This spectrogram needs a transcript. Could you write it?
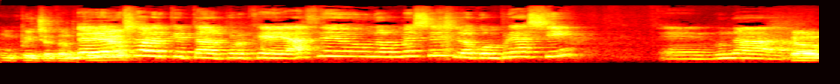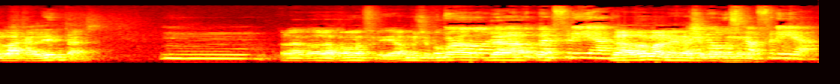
un pincho de tortilla, Veremos a ver qué tal, porque hace unos meses lo compré así, en una... pero la calientas, mm, o la, o la fría, Hombre, se no, la de, voy a comer fría. de las dos maneras A mí me gusta comer. fría.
